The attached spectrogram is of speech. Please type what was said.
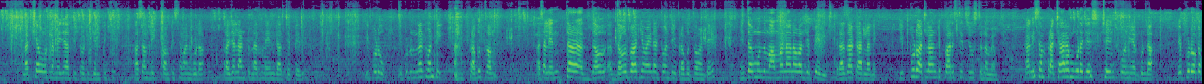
లక్ష ఓట్ల మెజార్టీతోటి గెలిపించి అసెంబ్లీకి పంపిస్తామని కూడా ప్రజలు అంటున్నారు నేను కాదు చెప్పేది. ఇప్పుడు ఇప్పుడు ఉన్నటువంటి ప్రభుత్వం అసలు ఎంత దౌ దౌర్భాగ్యమైనటువంటి ప్రభుత్వం అంటే ఇంతకుముందు మా అమ్మ నాన్న వాళ్ళు చెప్పేది రజాకార్లని. ఇప్పుడు అట్లాంటి పరిస్థితి చూస్తున్నాం మేము. కనీసం ప్రచారం కూడా చేసి చేయించుకోనియకుండా ఎప్పుడు ఒక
